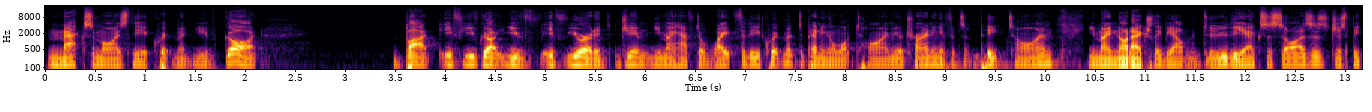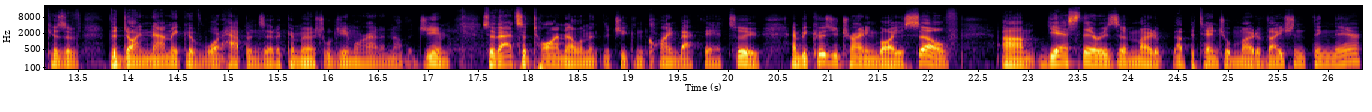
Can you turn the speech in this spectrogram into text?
maximize the equipment you've got. But if you've got you've if you're at a gym, you may have to wait for the equipment depending on what time you're training. If it's a peak time, you may not actually be able to do the exercises just because of the dynamic of what happens at a commercial gym or at another gym. So that's a time element that you can claim back there too. And because you're training by yourself, um, yes, there is a, a potential motivation thing there,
